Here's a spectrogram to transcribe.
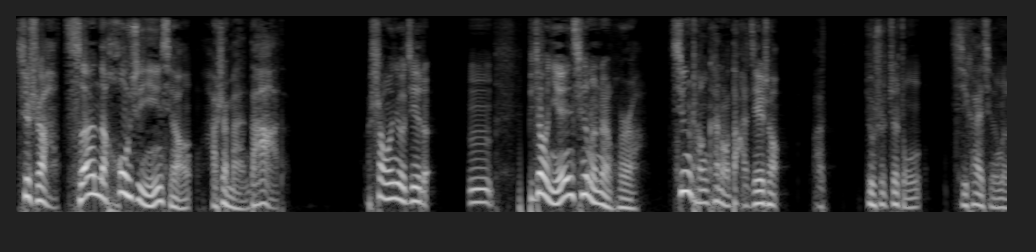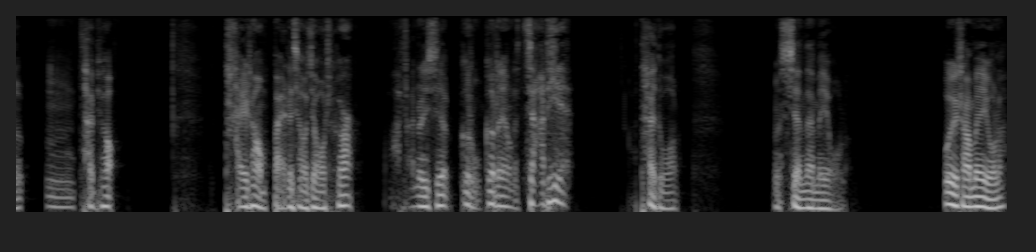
其实啊，此案的后续影响还是蛮大的。上文就记得，嗯，比较年轻的那会儿啊。经常看到大街上啊，就是这种即开型的嗯彩票，台上摆着小轿车啊，反正一些各种各样的家电，太多了。现在没有了，为啥没有了？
